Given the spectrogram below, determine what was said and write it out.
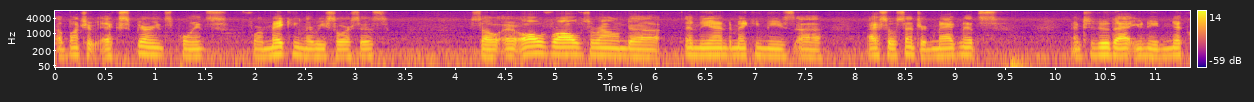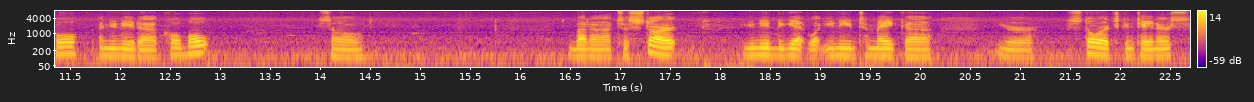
a bunch of experience points for making the resources. So it all revolves around, uh, in the end, making these uh, isocentered magnets. And to do that, you need nickel and you need uh, cobalt. So, but uh, to start, you need to get what you need to make uh, your storage containers.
